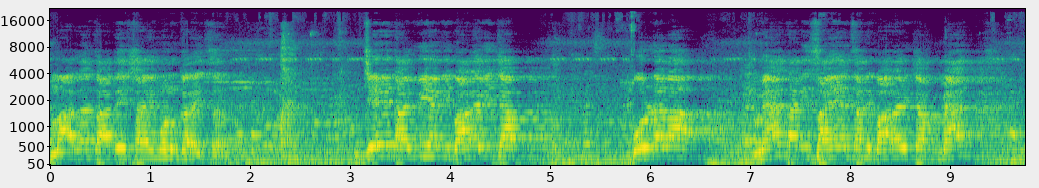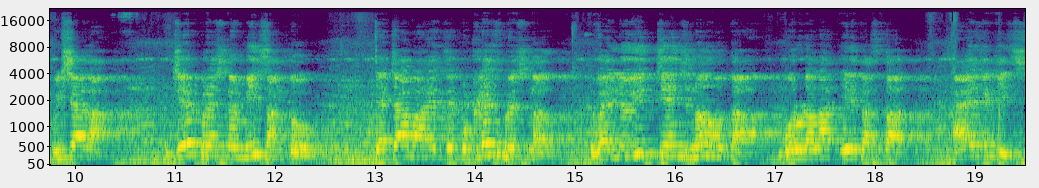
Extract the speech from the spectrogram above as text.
महाराजांचा आदेश आहे म्हणून करायचं. जे दहावी आणि बारावीच्या बोर्डाला मॅथ आणि सायन्स आणि बारावीच्या मॅथ विषयाला जे प्रश्न मी सांगतो त्याच्या बाहेरचे कुठलेच प्रश्न व्हॅल्यू चेंज न होता बोर्डाला येत असतात. ॲज इट इज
